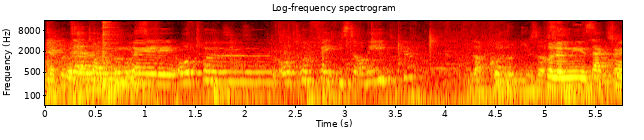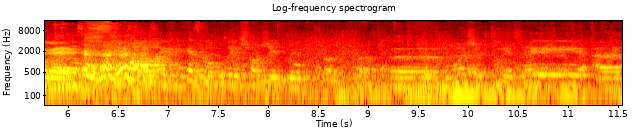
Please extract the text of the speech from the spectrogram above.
Peut-être on pourrait autre, autre fait historique. La colonisation. Colonise. La Ouais. Ah, Qu'est-ce qu'on pourrait changer d'autre? Euh, Moi je dirais. euh,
